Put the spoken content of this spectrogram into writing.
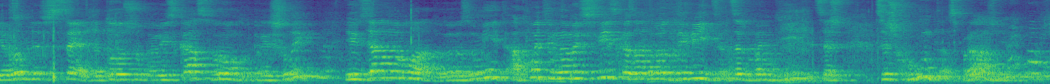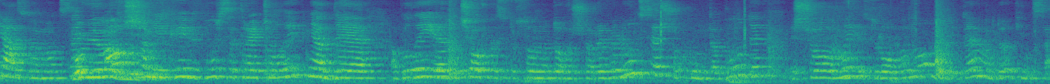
і роблять все для того, щоб війська з фронту прийшли і взяли владу, ви розумієте? А потім на весь світ сказати, от дивіться, це ж бандити, це ж, це ж хунта справжня. Ми пов'язуємо це з маршем, який відбувся 3 липня, де були речовки стосовно того, що революція, що хунта буде, і що ми зробимо, доведемо до кінця.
